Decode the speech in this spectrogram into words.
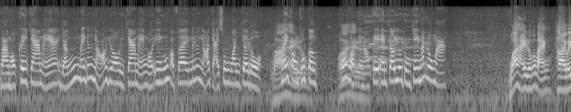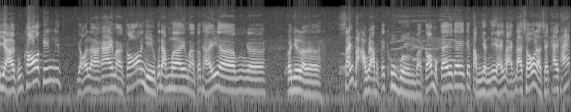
và một khi cha mẹ dẫn mấy đứa nhỏ vô thì cha mẹ ngồi yên uống cà phê mấy đứa nhỏ chạy xung quanh chơi đùa. Quá mấy con thú cưng thú vật này nọ kia em cho vô chuồng chim hết luôn mà. Quá hay luôn các bạn. Thời bây giờ cũng khó kiếm cái gọi là ai mà có nhiều cái đam mê mà có thể ờ, ờ, coi như là sáng tạo ra một cái khu vườn và có một cái cái cái tầm nhìn như vậy các bạn. Đa số là sẽ khai thác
